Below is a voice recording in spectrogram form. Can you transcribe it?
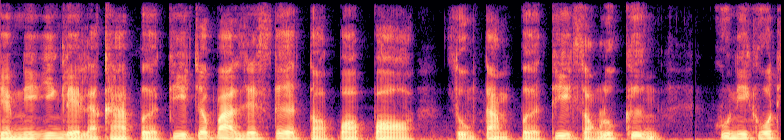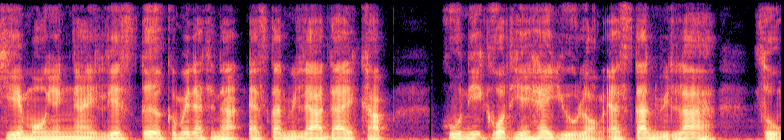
เกมนี้ยิ่งเลทราคาเปิดที่เจ้าบ้านเลสเตอร์ต่อปอปอสูงต่ำเปิดที่ 2 ลูกครึ่ง คู่นี้โค้ชเฮมองยังไงเลสเตอร์ก็ไม่น่าชนะแอสตันวิลล่าได้ครับ คู่นี้โค้ชเฮให้อยู่รองแอสตันวิลล่าสูง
